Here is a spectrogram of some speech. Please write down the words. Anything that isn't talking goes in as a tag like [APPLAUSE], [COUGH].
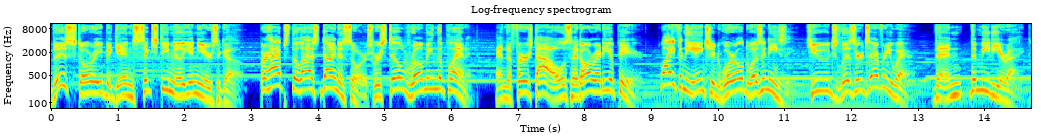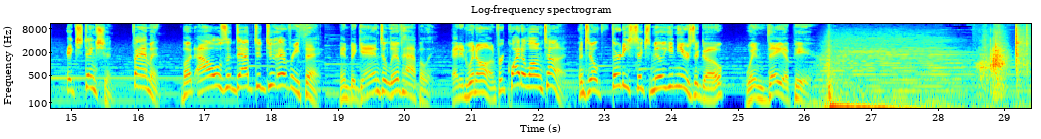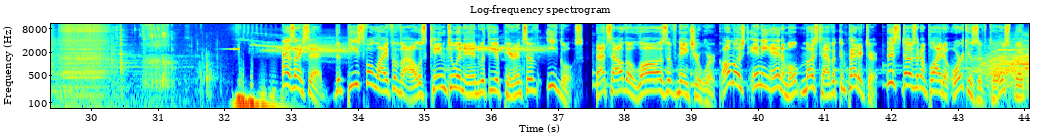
This story begins 60 million years ago. Perhaps the last dinosaurs were still roaming the planet, and the first owls had already appeared. Life in the ancient world wasn't easy. Huge lizards everywhere. Then the meteorite, extinction, famine. But owls adapted to everything and began to live happily. And it went on for quite a long time until 36 million years ago when they appeared. As I said, the peaceful life of owls came to an end with the appearance of eagles. That's how the laws of nature work. Almost any animal must have a competitor. This doesn't apply to orcas, of course, but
